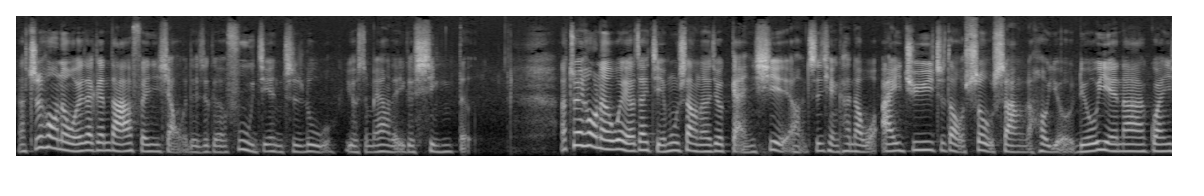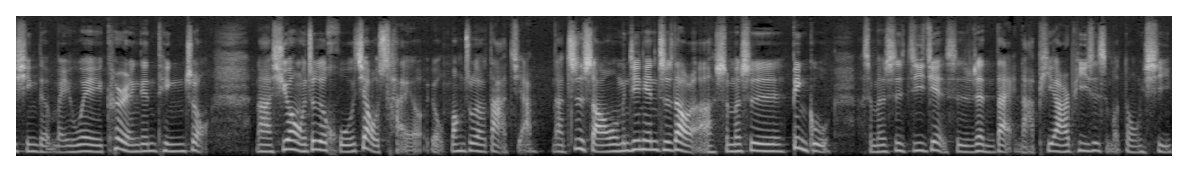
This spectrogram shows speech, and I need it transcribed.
那之后呢，我会再跟大家分享我的这个复健之路有什么样的一个心得。那最后呢，我也要在节目上呢，就感谢啊，之前看到我 IG 知道我受伤，然后有留言啊关心的每一位客人跟听众。那希望我这个活教材哦，有帮助到大家。那至少我们今天知道了啊，什么是髌骨，什么是肌腱，是韧带，那 PRP 是什么东西？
